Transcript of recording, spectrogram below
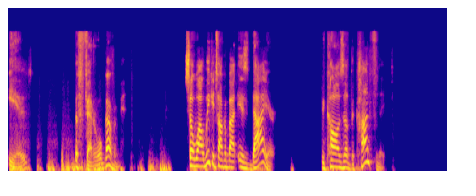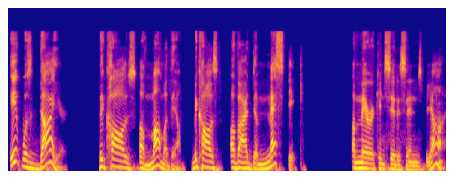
is the federal government. So while we could talk about is dire because of the conflict, it was dire because of mama them, because of our domestic American citizens beyond.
